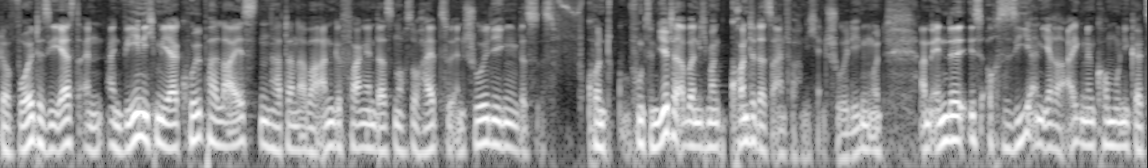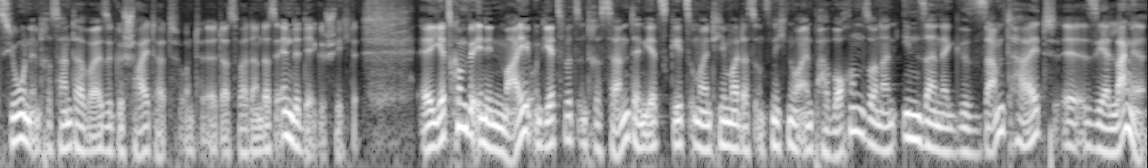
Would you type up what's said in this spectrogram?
da wollte sie erst ein, ein wenig mehr Kulpa leisten, hat dann aber angefangen, das noch so halb zu entschuldigen. Das ist, funktionierte aber nicht, man konnte das einfach nicht entschuldigen. Und am Ende ist auch sie an ihrer eigenen Kommunikation interessanterweise gescheitert. Und äh, das war dann das Ende der Geschichte. Äh, jetzt kommen wir in den Mai und jetzt wird es interessant, denn jetzt geht es um ein Thema, das uns nicht nur ein paar Wochen, sondern in seiner Gesamtheit äh, sehr lange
